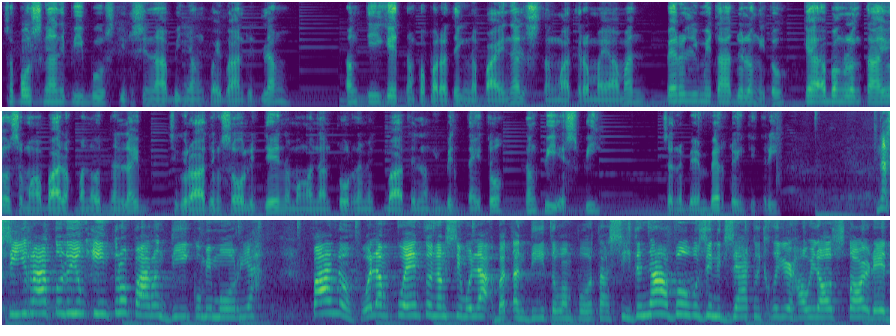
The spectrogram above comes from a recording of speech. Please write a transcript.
Sa post nga ni Pibus, dito sinabi niyang 500 lang ang ticket ng paparating na finals ng Matira Mayaman. Pero limitado lang ito, kaya abang lang tayo sa mga balak manood ng live. Siguradong solid din ang mga non-tournament battle ng event na ito ng PSP sa November 23. Nasira tuloy yung intro, parang di ko memorya. Paano? Walang kwento ng simula, ba't andito ang pota? See, the novel wasn't exactly clear how it all started,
